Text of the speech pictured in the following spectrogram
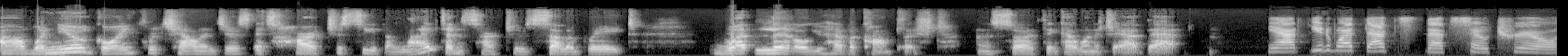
uh, when you're going through challenges, it's hard to see the light and it's hard to celebrate what little you have accomplished. And so I think I wanted to add that. Yeah, you know what? That's that's so true.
